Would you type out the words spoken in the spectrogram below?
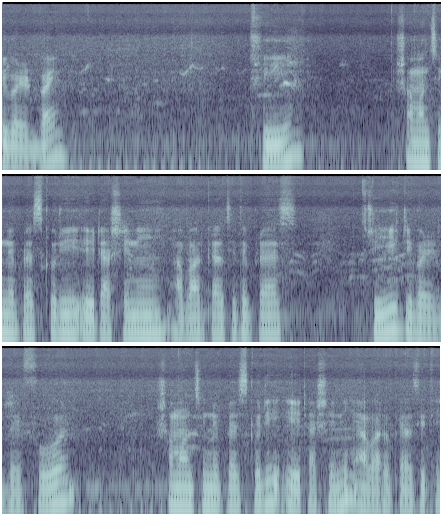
divided by three সমান চিহ্নে প্রেস করি, এইট আসেনি, আবার ক্যালসিতে press three divided by four সমান চিহ্নে প্রেস করি, এইট আসেনি, আবারও ক্যালসিতে।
